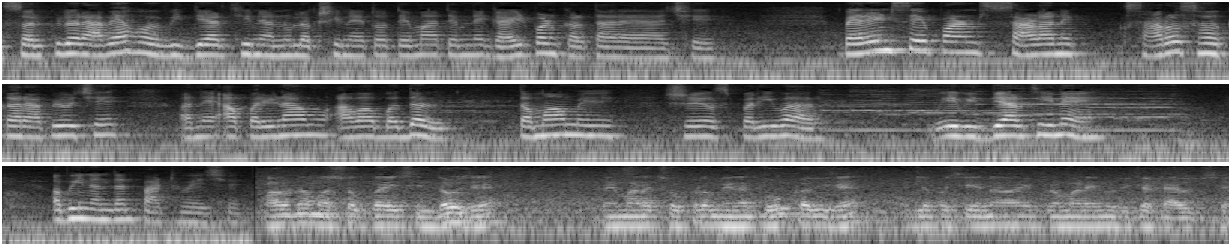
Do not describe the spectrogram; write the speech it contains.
સર્ક્યુલર આવ્યા હોય વિદ્યાર્થીને અનુલક્ષીને તો તેમાં તેમને ગાઈડ પણ કરતા રહ્યા છે. પેરેન્ટ્સે પણ શાળાને સારો સહકાર આપ્યો છે અને આ પરિણામ આવવા બદલ તમામે શ્રેયસ પરિવાર એ વિદ્યાર્થીને અભિનંદન પાઠવે છે. મારું નામ અશોકભાઈ સિંધવ છે. અને મારા છોકરો મહેનત બહુ કરી છે. એટલે પછી એના એ પ્રમાણે એનું રિઝલ્ટ આવ્યું છે.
